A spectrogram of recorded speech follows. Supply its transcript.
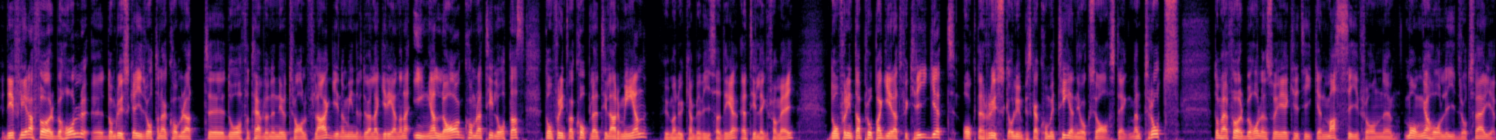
Det är flera förbehåll. Eh, de ryska idrottarna kommer att eh, då få tävla under neutral flagg inom individuella grenarna. Inga lag kommer att tillåtas. De får inte vara kopplade till armén hur man nu kan bevisa det, ett tillägg från mig. De får inte ha propagerat för kriget och den ryska olympiska kommittén är också avstängd. Men trots de här förbehållen så är kritiken massiv från eh, många håll i idrottssverige.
